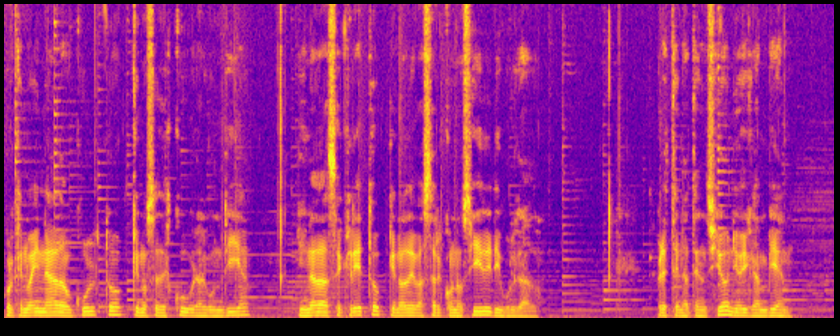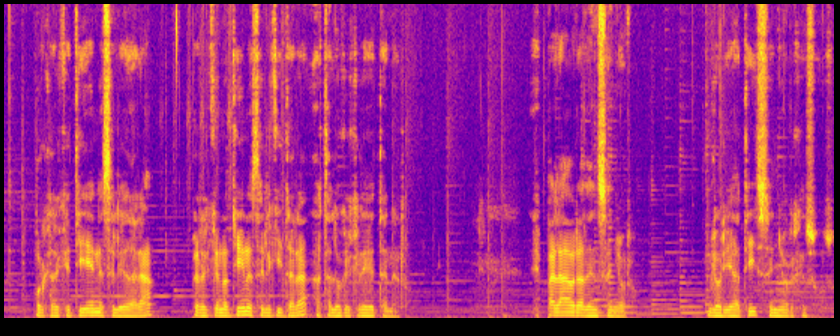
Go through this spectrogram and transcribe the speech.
Porque no hay nada oculto que no se descubra algún día, ni nada secreto que no deba ser conocido y divulgado. Presten atención y oigan bien, porque al que tiene se le dará, pero al que no tiene se le quitará hasta lo que cree tener. Palabra del Señor. Gloria a ti, Señor Jesús.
